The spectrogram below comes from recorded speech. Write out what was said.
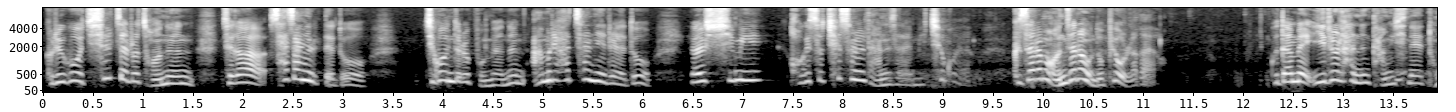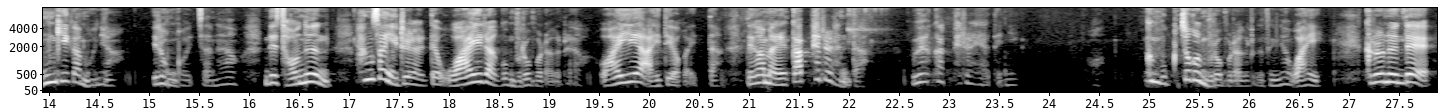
그리고 실제로 저는 제가 사장일 때도 직원들을 보면은 아무리 하찮은 일을 해도 열심히 거기서 최선을 다하는 사람이 최고예요. 그 사람은 언제나 높이 올라가요. 그 다음에 일을 하는 당신의 동기가 뭐냐. 이런 거 있잖아요. 근데 저는 항상 일을 할때 Y라고 물어보라 그래요. Y의 아이디어가 있다. 내가 만약에 카페를 한다. 왜 카페를 해야 되니? 어, 그 목적을 물어보라 그러거든요. Why. 그러는데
